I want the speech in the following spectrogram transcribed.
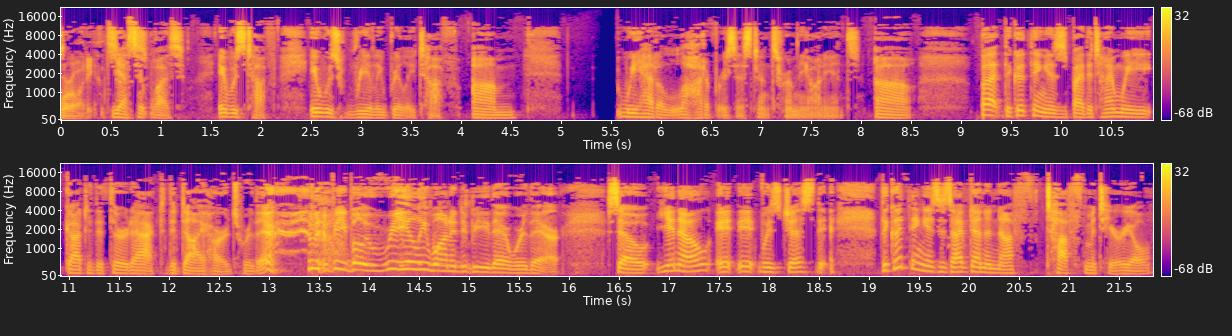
For audiences. yes, it was. It was tough. It was really, really tough. Um, we had a lot of resistance from the audience. Uh, but the good thing is, by the time we got to the third act, the diehards were there. the people who really wanted to be there were there. So you know, it, it was just the, the good thing is, is I've done enough tough material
